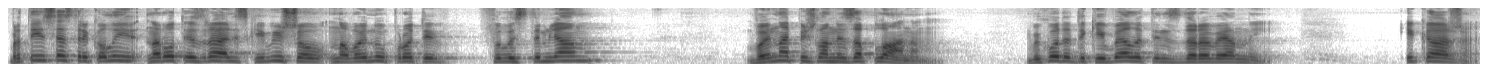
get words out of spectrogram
Брати і сестри, коли народ ізраїльський вийшов на війну проти филистимлян, війна пішла не за планом. Виходить такий велетень здоровенний і каже:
